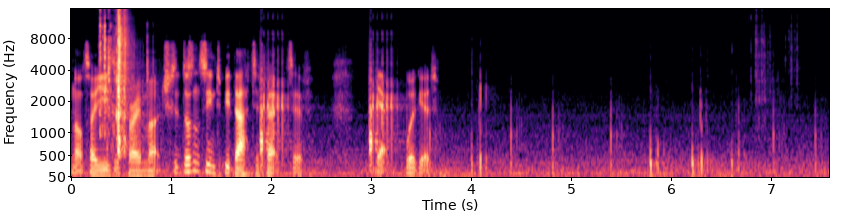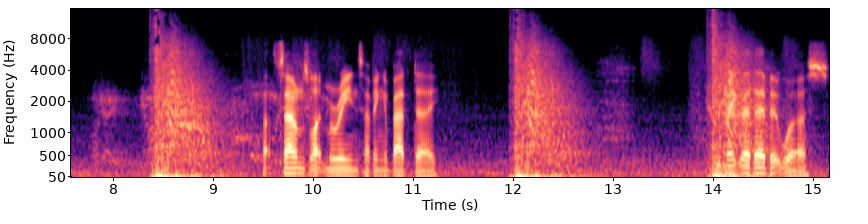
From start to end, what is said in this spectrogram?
Not so I use it very much, because it doesn't seem to be that effective. Yep, we're good. That sounds like Marines having a bad day. Make their day a bit worse?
